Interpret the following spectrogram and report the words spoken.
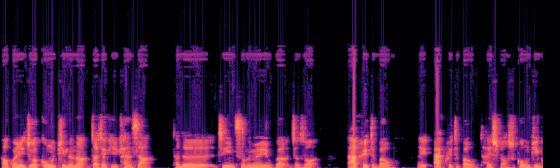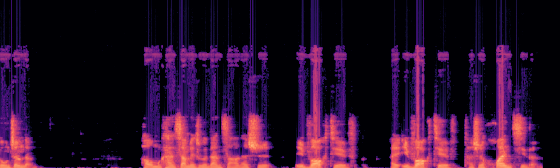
好，关于这个公平的呢，大家可以看一下它的近义词里面有个叫做 equitable，哎，equitable 它也是表示公平公正的。好，我们看下面这个单词啊，它是 evocative，哎，evocative 它是唤起的，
